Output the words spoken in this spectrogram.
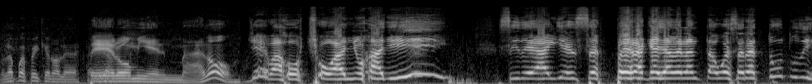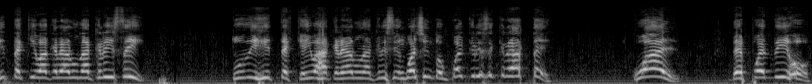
No le puedes pedir que no le des pero mi hermano, llevas ocho años allí. Si de alguien se espera que haya adelantado ese eres tú, tú dijiste que iba a crear una crisis. Tú dijiste que ibas a crear una crisis en Washington. ¿Cuál crisis creaste? ¿Cuál? Después dijo,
